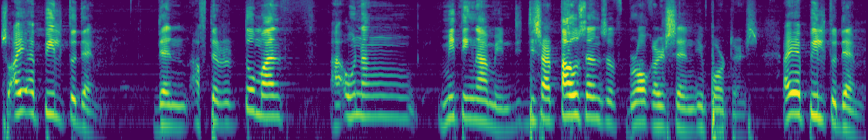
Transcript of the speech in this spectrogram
So I appealed to them. Then after two months, ah, unang meeting namin, th- these are thousands of brokers and importers. I appealed to them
